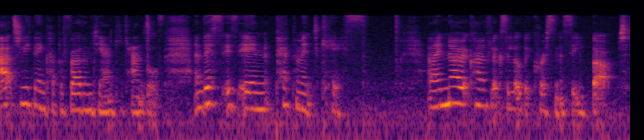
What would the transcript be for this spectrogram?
actually think I prefer them to Yankee candles. And this is in Peppermint Kiss. And I know it kind of looks a little bit Christmassy, but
